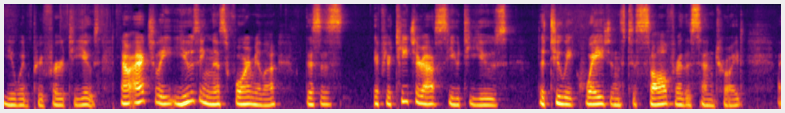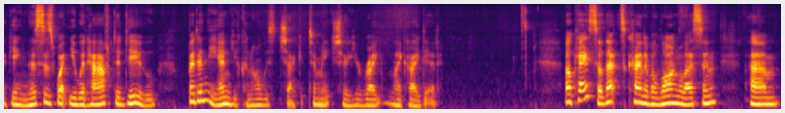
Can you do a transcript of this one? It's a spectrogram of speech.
you would prefer to use. Now, actually, using this formula, this is if your teacher asks you to use the two equations to solve for the centroid, again, this is what you would have to do. But in the end, you can always check it to make sure you're right, like I did. Okay, so that's kind of a long lesson. Um,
